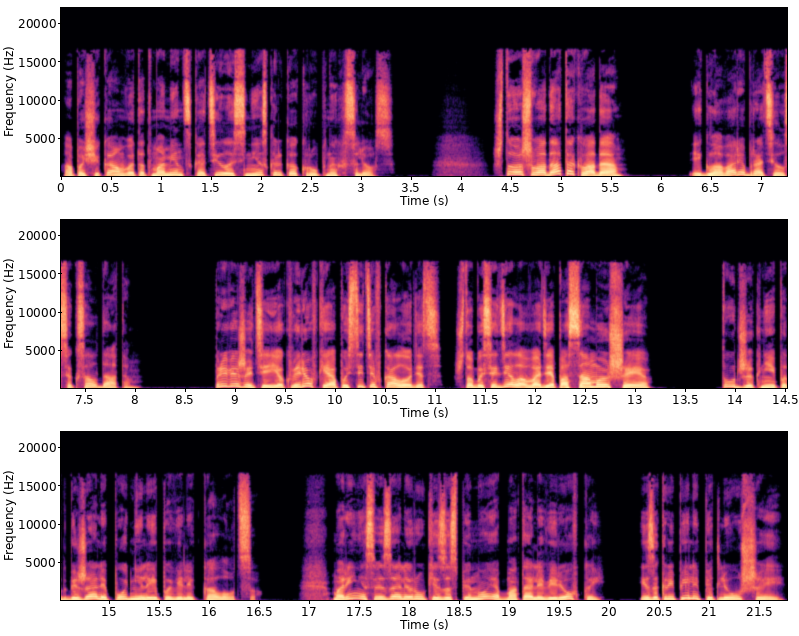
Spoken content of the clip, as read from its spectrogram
а по щекам в этот момент скатилось несколько крупных слез. «Что ж, вода так вода!» И главарь обратился к солдатам. «Привяжите ее к веревке и опустите в колодец, чтобы сидела в воде по самую шею». Тут же к ней подбежали, подняли и повели к колодцу. Марине связали руки за спиной, обмотали веревкой и закрепили петлю у шеи.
